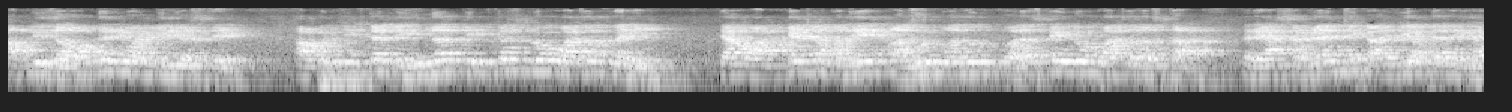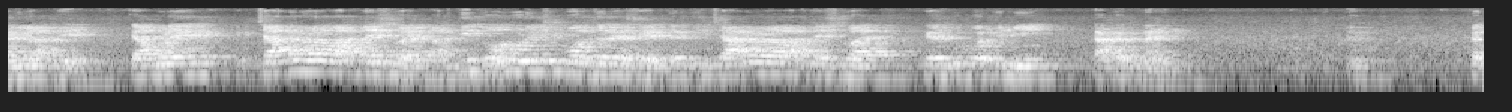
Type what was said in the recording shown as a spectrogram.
आपली जबाबदारी वाढलेली असते. आपण जितकं लिहिलं तितकंच लोक वाचत नाही. त्या वाक्याच्या मध्ये अजून मधून बरंच काही लोक वाचत असतात. तर या सगळ्यांची काळजी आपल्याला घ्यावी लागते. त्यामुळे चार वेळा वाचल्याशिवाय अगदी दोन ओळीची पोस्ट जरी असेल तर ती चार वेळा वाचल्याशिवाय फेसबुकवरती मी टाकत नाही. तर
